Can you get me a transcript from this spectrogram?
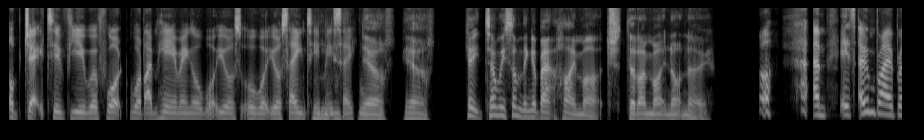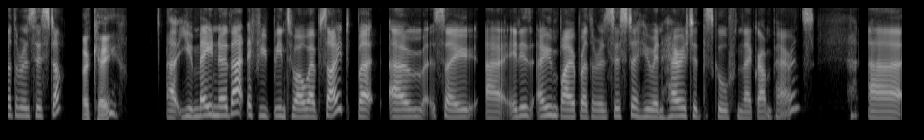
objective view of what what I'm hearing or what you're or what you're saying to me. So yeah, yeah. Okay, tell me something about High March that I might not know. um, it's owned by a brother and sister. Okay. Uh, you may know that if you've been to our website, but um, so uh, it is owned by a brother and sister who inherited the school from their grandparents uh,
